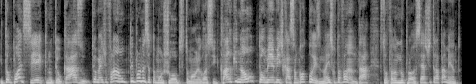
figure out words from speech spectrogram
Então pode ser que no teu caso, o teu médico fala, não, não tem problema você tomar um chopp, você tomar um negocinho. Claro que não, tomei a medicação, qualquer coisa. Não é isso que eu tô falando, tá? Estou falando no processo de tratamento.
